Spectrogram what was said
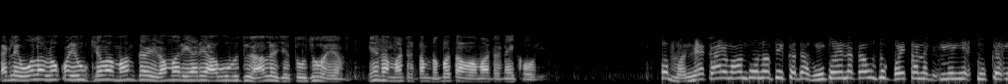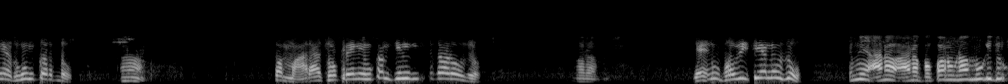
એટલે ઓલા લોકો એવું કહેવા માંગતા હોય કે અમારી યારે આવું બધું હાલે છે તું જો એમ. એના માટે તમને બતાવવા માટે નાખ્યો હોય. તો મને કાંઈ વાંધો નથી કદાચ હું તો એને કહું છું ભાઈ તને ગમે તું કે રૂમ કરી દઉં હા. પણ મારા છોકરીની હું કેમ જિંદગી બગાડો છો? બરાબર એનું ભવિષ્યનું શું? એમને આના આના પપ્પાનું નામ શું કીધું?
